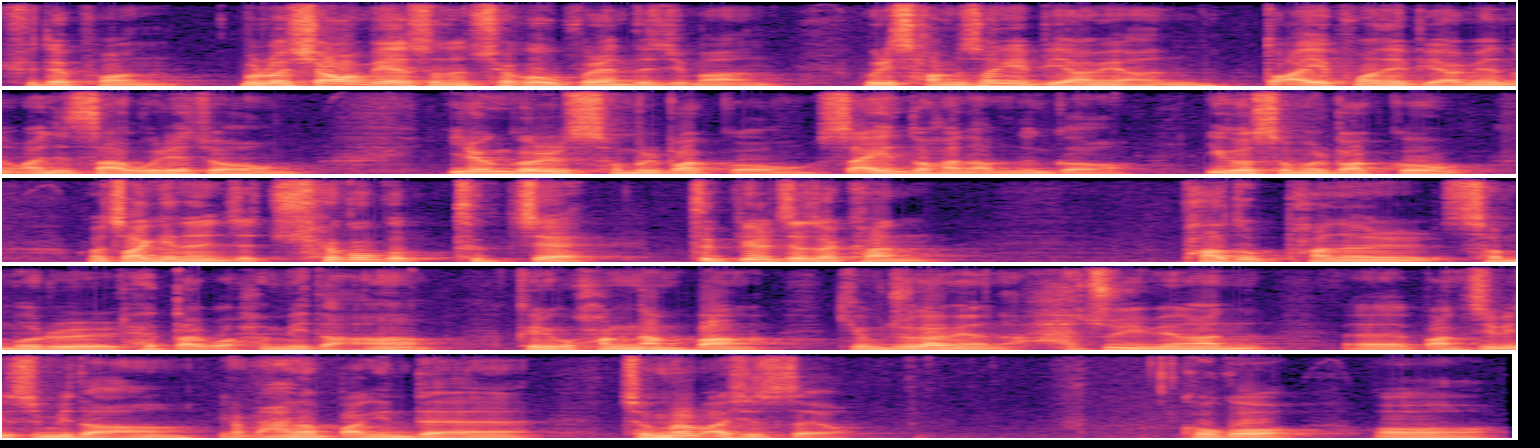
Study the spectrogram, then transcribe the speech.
휴대폰 물론 샤오미에서는 최고 브랜드지만 우리 삼성에 비하면 또 아이폰에 비하면 완전 싸구려죠. 이런 걸 선물 받고 사인도 하나 없는 거 이거 선물 받고 어, 자기는 이제 최고급 특제 특별 제작한 바둑판을 선물을 했다고 합니다. 그리고 황남빵 경주 가면 아주 유명한 에, 빵집이 있습니다. 요만한 빵인데 정말 맛있어요. 그거 어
